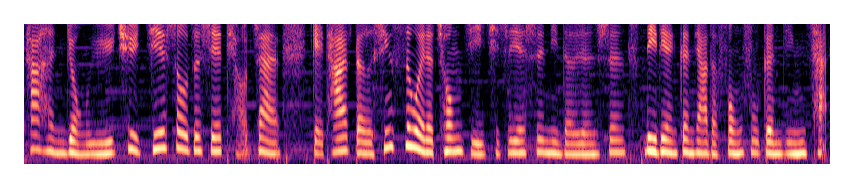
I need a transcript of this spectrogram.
他很勇于去接受这些挑战，给他的新思维的冲击，其实也是你的人生历练更加的丰富跟精彩。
